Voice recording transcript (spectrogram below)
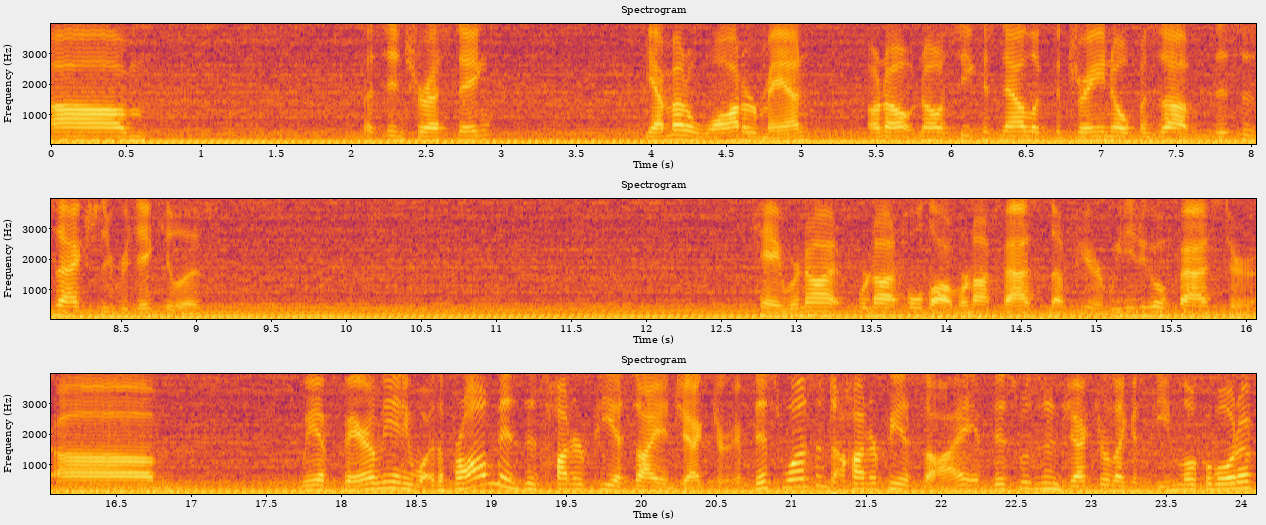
Um That's interesting. Yeah, I'm out of water, man. Oh no, no, see, because now look, the drain opens up. This is actually ridiculous. Okay, we're not, we're not, hold on, we're not fast enough here. We need to go faster. Um, We have barely any water. The problem is this 100 PSI injector. If this wasn't 100 PSI, if this was an injector like a steam locomotive,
